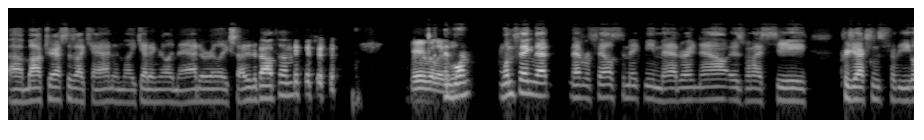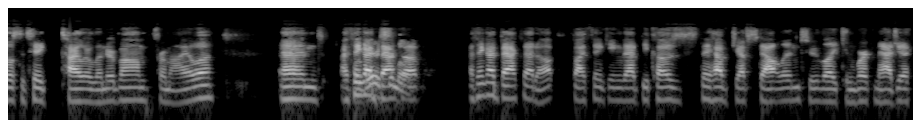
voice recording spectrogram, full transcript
uh, mock drafts as I can and like getting really mad or really excited about them. Very and relatable. one one thing that never fails to make me mad right now is when I see projections for the Eagles to take Tyler Linderbaum from Iowa, and I think We're I very back similar. up. I think I back that up by thinking that because they have Jeff Stoutland who like can work magic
